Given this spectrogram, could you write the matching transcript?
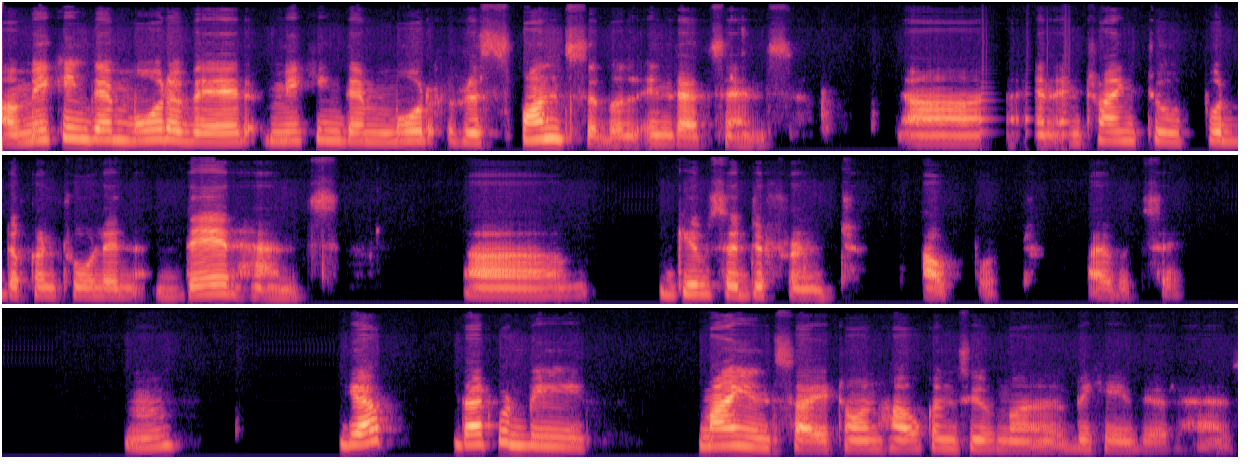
uh, making them more aware, making them more responsible in that sense, uh, and, and trying to put the control in their hands uh, gives a different output, I would say. Mm? Yeah, that would be my insight on how consumer behavior has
